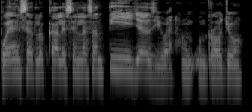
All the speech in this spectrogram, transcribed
pueden ser locales en las Antillas y bueno, un, rollo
